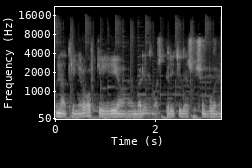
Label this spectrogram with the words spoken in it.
на тренировке, и э, болезнь может перейти даже еще более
